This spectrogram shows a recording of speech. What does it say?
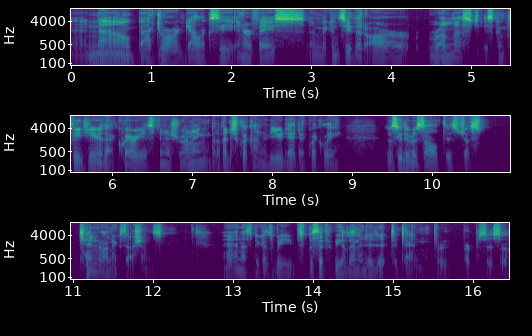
And now back to our Galaxy interface, and we can see that our run list is complete here. That query is finished running. But if I just click on view data quickly, you'll see the result is just 10 running sessions. And that's because we specifically limited it to 10 for purposes of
